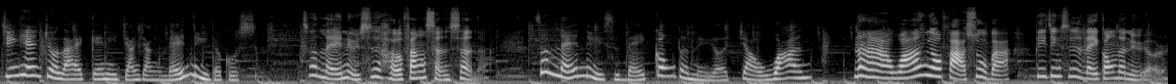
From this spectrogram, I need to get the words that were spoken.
今天就来给你讲讲雷女的故事。这雷女是何方神圣啊？这雷女是雷公的女儿，叫瓦恩。那瓦恩有法术吧？毕竟是雷公的女儿。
